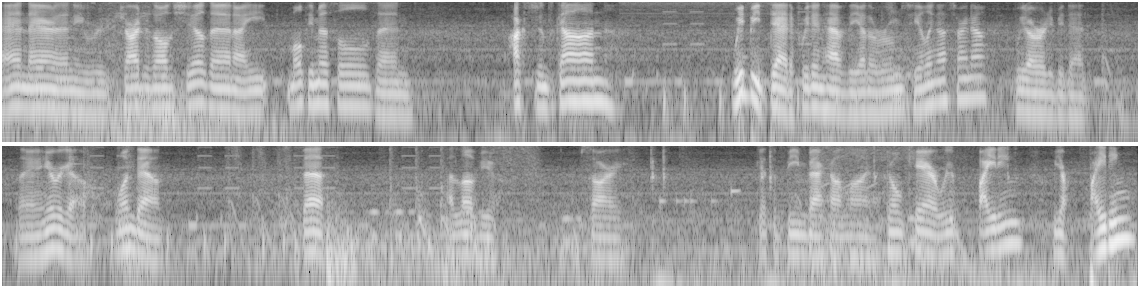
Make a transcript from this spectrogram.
And there, and then he recharges all the shields, and I eat multi-missiles, and oxygen's gone. We'd be dead if we didn't have the other rooms healing us right now. We'd already be dead. And here we go. One down. Beth, I love you. I'm sorry. Get the beam back online. Don't care. We're fighting. We are fighting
